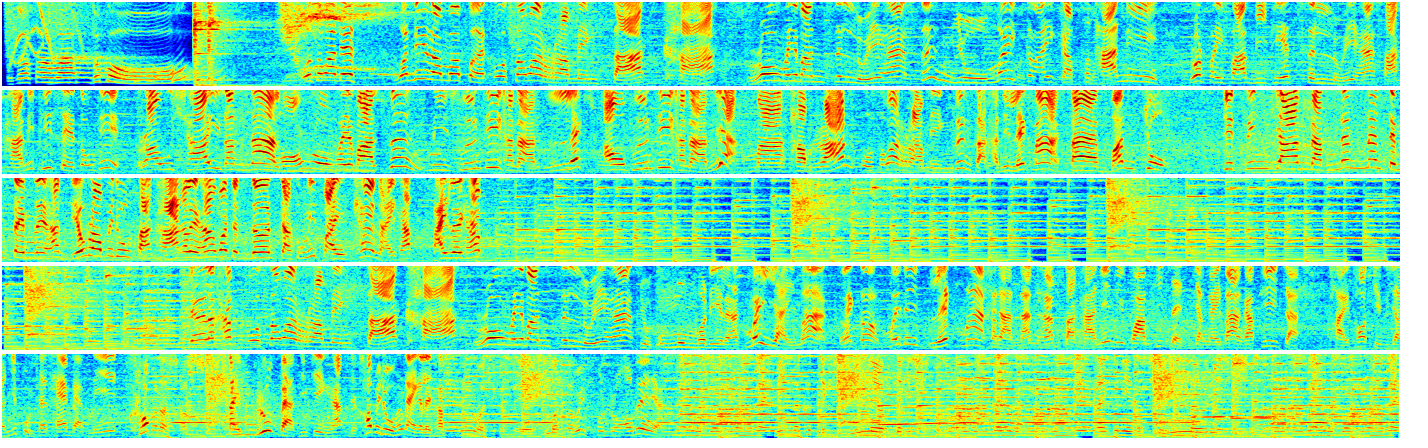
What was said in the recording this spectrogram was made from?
小沢さんはどこ โอซาวะเดส วันนี้เรามาเปิดโอซาวะราเมงสาขา โรงพยาบาลเซนต์หลุยส์ฮะ ซึ่งอยู่ไม่ไกลกับสถานีรถไฟฟ้า BTS เซนต์หลุยส์ฮะ สาขานี้พิเศษตรงที่เราใช้ด้านหน้าของโรงพยาบาล ซึ่งมีพื้นที่ขนาดเล็ก เอาพื้นที่ขนาดเนี้ยมาทำร้านโอซาวะราเมง ซึ่งสาขานี้เล็กมาก แต่บรรจุ จิตวิญญาณแบบแน่นๆเต็มๆเลยฮะเดี๋ยวเราไปดูสาขากันเลยฮะว่าจะเดินจากตรงนี้ไปแค่ไหนครับ ไปเลยครับเจอแล้วครับโอซาวะราเมงสาขา โรงพยาบาลเซนหลุยฮะ อยู่ตรงมุมพอดีเลยฮะ ไม่ใหญ่มาก และก็ไม่ได้เล็กมากขนาดนั้นครับ สาขานี้มีความพิเศษยังไงบ้างครับ ที่จะ ถ่ายทอดจิตวิญญาณญี่ปุ่นแท้ ๆ แบบนี้ ครบ 話発信 เต็มรูปแบบจริง ๆ ครับ เดี๋ยวเข้าไปดูข้างในกันเลยครับ 麺は自家製うまさ อุ้ยคนรอด้วยเนี่ย みんな食ってきしみんな寄ってきし財布に優しいみんな嬉しい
